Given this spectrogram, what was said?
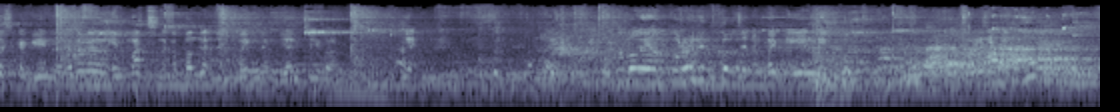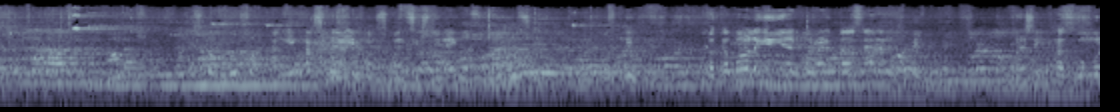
Kasama kayo si Kagin. Kasi may mga Inmax nakabangga ng bike ng Bianchi ba? Yeah. Ito ba yung puro nito sa ng bike na iyang? Sorry sa Ang Inmax na Inmax 169. 40. Pagka po lagi yan, 400,000 ang 40. Pero si Hagong mo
